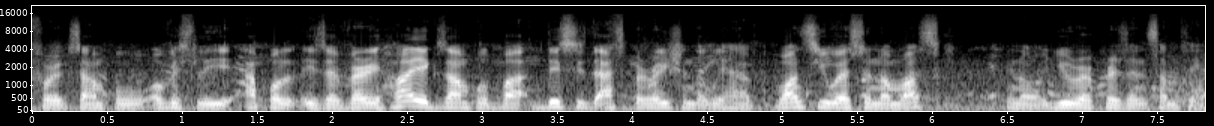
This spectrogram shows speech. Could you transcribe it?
for example obviously apple is a very high example but this is the aspiration that we have. Once you wear Sunnamusk you know you represent something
